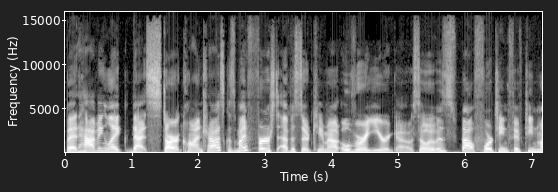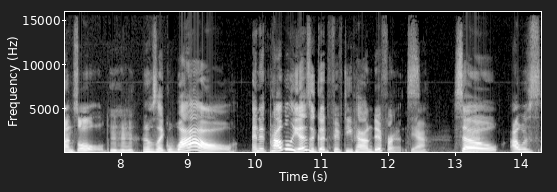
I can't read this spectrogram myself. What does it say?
But having like that stark contrast, because my first episode came out over a year ago. So it was about 14, 15 months old. Mm-hmm. And I was like, wow. And it probably is a good 50 pound difference. Yeah. So I was.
